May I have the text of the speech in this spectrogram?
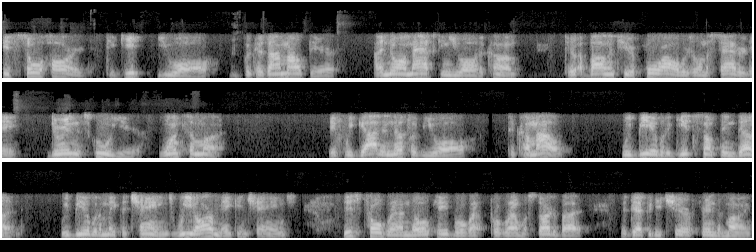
It's so hard to get you all because I'm out there. I know I'm asking you all to come to volunteer four hours on a Saturday during the school year, once a month. If we got enough of you all to come out, we'd be able to get something done. We'd be able to make a change. We are making change. This program, the OK program, was started by the deputy sheriff friend of mine,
